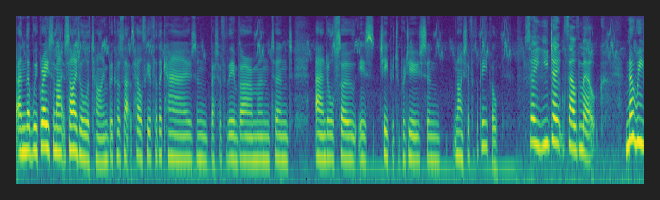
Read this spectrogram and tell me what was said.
and that we graze them outside all the time because that's healthier for the cows and better for the environment and and also is cheaper to produce and nicer for the people. So you don't sell the milk? No, we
